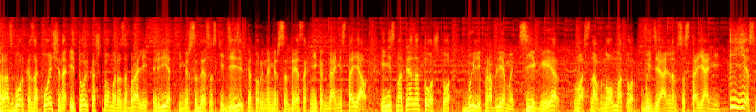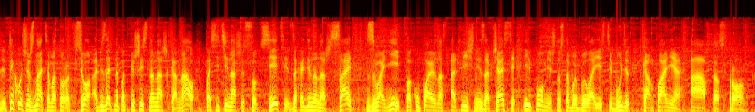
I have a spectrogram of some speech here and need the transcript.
Разборка закончена и только что мы разобрали редкий мерседесовский дизель, который на мерседесах никогда не стоял. И несмотря на то, что были проблемы с EGR, в основном мотор в идеальном состоянии. И Если ты хочешь знать о моторах все, обязательно подпишись на наш канал, посети наши соцсети, заходи на наш сайт, звони, покупай у нас отличные запчасти и помни, что с тобой была, есть и будет компания «АвтоСтронг».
